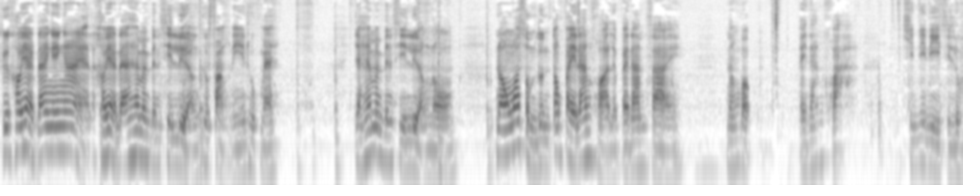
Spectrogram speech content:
คือเขาอยากได้ง่ายๆอะเขาอยากได้ให้มันเป็นสีเหลืองคือฝั่งนี้ถูกไหมอยากให้มันเป็นสีเหลืองน้อง น้องว่าสมดุลต้องไปด้านขวาหรือไปด้านซ้าย น้องบอกไปด้านขวา คิดดีๆสิลูก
